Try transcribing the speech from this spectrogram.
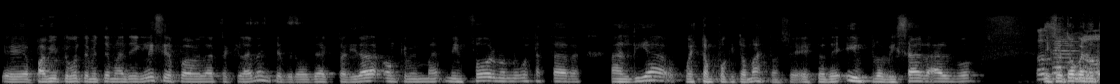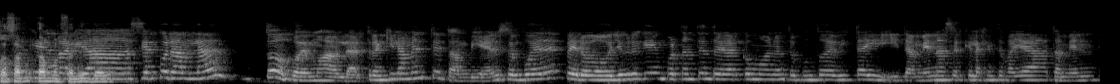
Eh, para mí, pregúnteme temas de iglesia, puedo hablar tranquilamente, pero de actualidad, aunque me, me, informo, me gusta estar al día, cuesta un poquito más. Entonces, esto de improvisar algo, y sobre todo cuando estamos saliendo. Si es por hablar, todos podemos hablar. Tranquilamente también se puede, pero yo creo que es importante entregar como nuestro punto de vista y, y también hacer que la gente vaya también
